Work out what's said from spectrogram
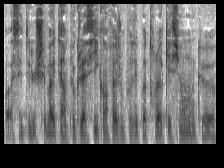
bah, c'était le schéma était un peu classique. En fait, je me posais pas trop la question, donc euh,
